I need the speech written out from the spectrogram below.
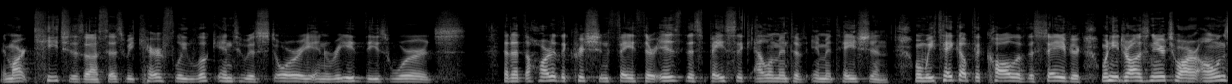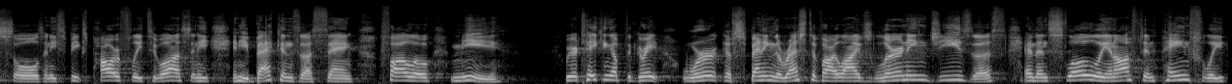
And Mark teaches us as we carefully look into his story and read these words that at the heart of the Christian faith, there is this basic element of imitation. When we take up the call of the Savior, when He draws near to our own souls and He speaks powerfully to us and He, and he beckons us, saying, Follow me. We are taking up the great work of spending the rest of our lives learning Jesus and then slowly and often painfully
